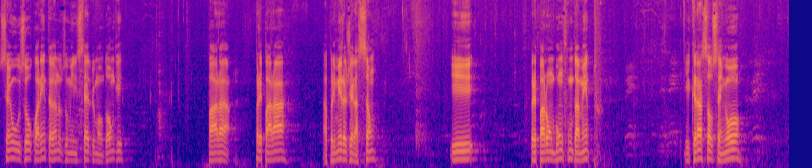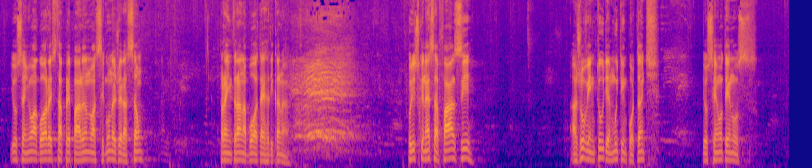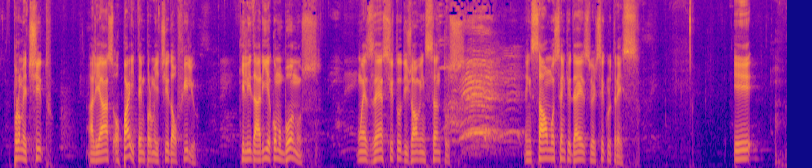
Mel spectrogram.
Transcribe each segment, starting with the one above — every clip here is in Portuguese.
O Senhor usou 40 anos do ministério de Mondong para preparar a primeira geração e preparou um bom fundamento. E graças ao Senhor, e o Senhor agora está preparando a segunda geração para entrar na boa terra de Canaã. Por isso que nessa fase a juventude é muito importante. E o Senhor tem nos prometido, aliás, o Pai tem prometido ao Filho que lhe daria como bônus um exército de jovens santos. Em Salmo 110, versículo 3. E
